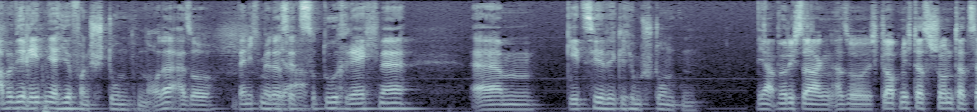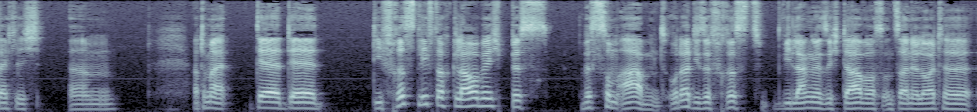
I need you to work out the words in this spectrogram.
Aber wir reden ja hier von Stunden, oder? Also wenn ich mir das Ja. jetzt so durchrechne, ähm, geht es hier wirklich um Stunden. Ja, würde ich sagen. Also ich glaube nicht, dass schon tatsächlich. Ähm, warte mal, der, der, die Frist lief doch, glaube ich, bis, bis zum Abend, oder? Diese Frist, wie lange sich Davos und seine Leute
